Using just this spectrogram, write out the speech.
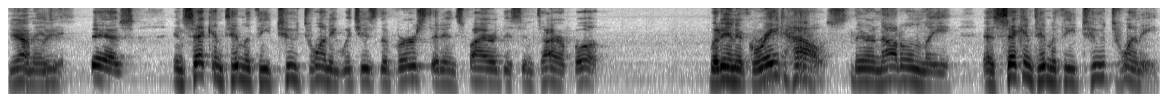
Yeah, and it says in Second Timothy 2:20, which is the verse that inspired this entire book. But in a great house, there are not only as Second Timothy 2:20,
